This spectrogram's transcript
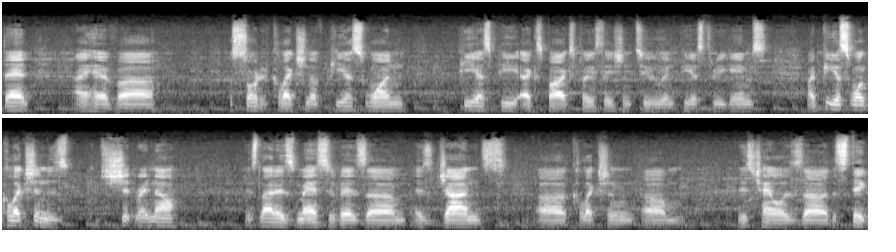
that, I have uh, a sorted collection of PS1, PSP, Xbox, PlayStation 2, and PS3 games. My PS1 collection is shit right now. It's not as massive as um, as John's uh, collection. Um, his channel is uh, the Stig.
